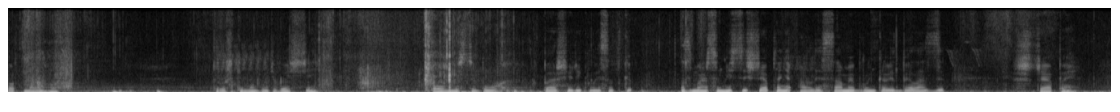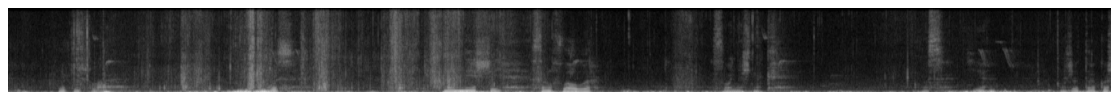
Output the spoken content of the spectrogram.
Сорт манго. Трошки, мабуть, вищий. Повністю був перший рік висадки змерз у місці щеплення, але саме брунька відбила з щепи. І пішла. Ось найнижчий sunflower соняшник. Ось є вже також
